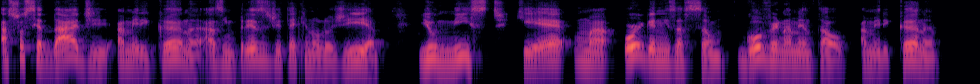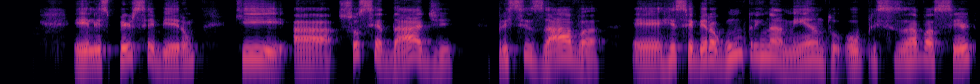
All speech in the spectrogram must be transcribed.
a sociedade americana, as empresas de tecnologia e o NIST, que é uma organização governamental americana, eles perceberam que a sociedade precisava é, receber algum treinamento ou precisava ser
